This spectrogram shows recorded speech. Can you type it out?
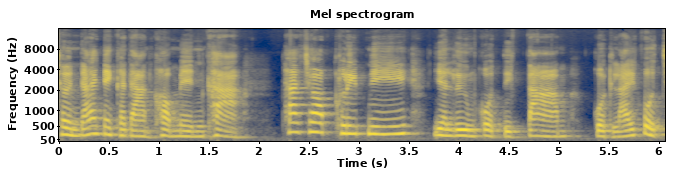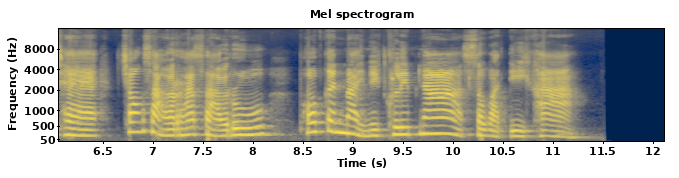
เชิญได้ในกระดานคอมเมนต์ค่ะ ถ้าชอบคลิปนี้ อย่าลืมกดติดตาม กดไลค์ กดแชร์ ช่องสาระสารู้ พบกันใหม่ในคลิปหน้า สวัสดีค่ะ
